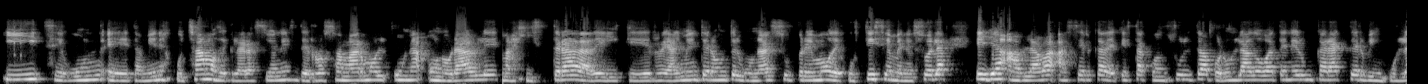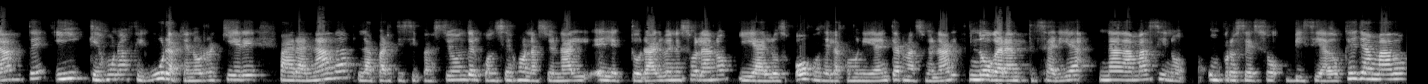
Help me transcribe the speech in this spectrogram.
y según eh, también escuchamos declaraciones de Rosa Mármol, una honorable magistrada del que realmente era un Tribunal Supremo de Justicia en Venezuela, ella hablaba acerca de que esta consulta por un lado va a tener un carácter vinculante y que es una figura que no requiere para nada la participación del Consejo Nacional Electoral venezolano y a los ojos de la comunidad internacional no garantizaría nada más sino un proceso viciado. ¿Qué llamado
